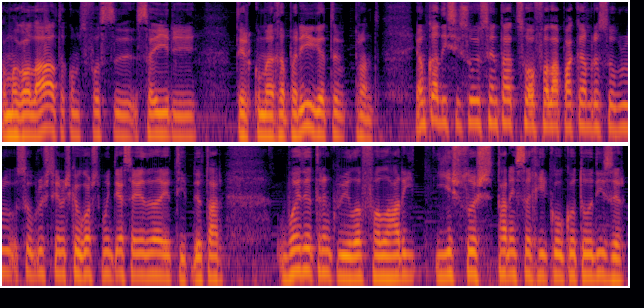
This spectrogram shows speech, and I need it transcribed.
com uma gola alta, como se fosse sair e ter com uma rapariga, ter- pronto. É um bocado isso, e sou eu sentado só a falar para a câmara sobre, sobre os temas que eu gosto muito dessa ideia, tipo, de eu estar boeda tranquila a falar e, e as pessoas estarem-se a rir com o que eu estou a dizer.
